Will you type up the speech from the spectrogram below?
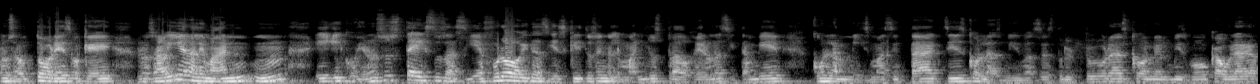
los autores, ok, no sabían alemán y, cogieron sus textos así de Freud, así escritos en alemán y los tradujeron así también con la misma sintaxis, con las mismas estructuras, con el mismo vocabulario,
